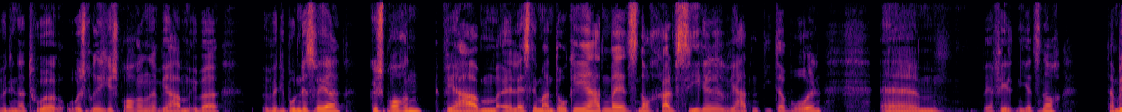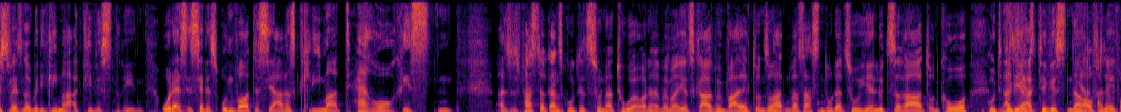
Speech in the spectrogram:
über die Natur ursprünglich gesprochen. Wir haben über, über die Bundeswehr gesprochen. Wir haben äh, Leslie Mandoki hatten wir jetzt noch, Ralf Siegel, wir hatten Dieter Bohlen. Ähm, wer fehlt denn jetzt noch? Da müssen wir jetzt noch über die Klimaaktivisten reden. Oder es ist ja das Unwort des Jahres Klimaterroristen. Also es passt doch ganz gut jetzt zur Natur, oder? Wenn wir jetzt gerade im Wald und so hatten, was sagst denn du dazu hier? Lützerath und Co., Gut, also die jetzt- Aktivisten da ja, auftreten?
